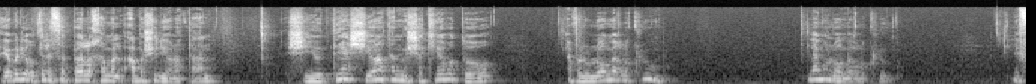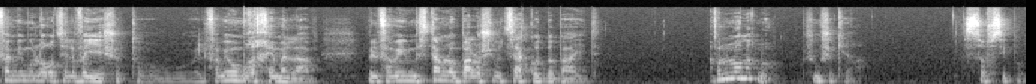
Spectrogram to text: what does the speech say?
היום אני רוצה לספר לכם על אבא של יונתן, שיודע שיונתן משקר אותו, אבל הוא לא אומר לו כלום. למה הוא לא אומר לו כלום? לפעמים הוא לא רוצה לבייש אותו, לפעמים הוא מרחם עליו, ולפעמים סתם לא בא לו שיהיו צעקות בבית. אבל הוא לא אומר לו שהוא משקר. סוף סיפור.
